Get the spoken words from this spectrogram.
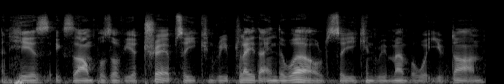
and here's examples of your trip, so you can replay that in the world, so you can remember what you've done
